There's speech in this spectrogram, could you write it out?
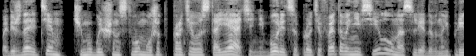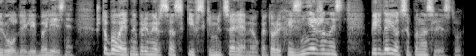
побеждает тем, чему большинство может противостоять, и не борется против этого не в силу унаследованной природы или болезни, что бывает, например, со скифскими царями, у которых изнеженность передается по наследству,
